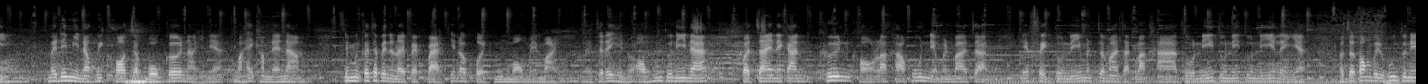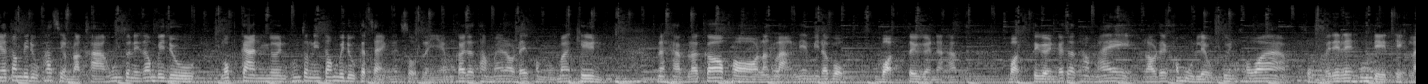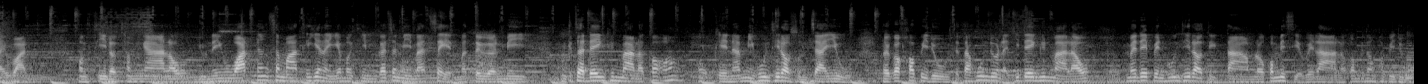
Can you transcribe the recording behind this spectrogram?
ไม่ได้มีนักวิเคราะห์จากโบรกเกอร์ไหนเนี่ยมาให้คำแนะนำ ซึ่งมันก็จะเป็นอะไรแปลกๆ ที่เราเปิดมุมมองใหม่ๆเราจะได้เห็นว่าเอาหุ้นตัวนี้นะ ปัจจัยในการขึ้นของราคาหุ้นเนี่ยมันมาจากเอฟเฟกต์ตัวนี้มันจะมาจากราคาตัวนี้ตัวนี้ตัวนี้อะไรเงี้ยเราจะต้องไปดูหุ้นตัวนี้ต้องไปดูค่าเสื่อมราคาหุ้นตัวนี้ต้องไปดูงบการเงินหุ้นตัวนี้ต้องไปดูกระแสเงินสดอะไรเงี้ยมันก็จะทำให้เราได้ความรู้มากขึ้นนะครับแล้วก็พอหลังๆเนี่ยมีระบบบอทเตือนนะครับบอทเตือนก็จะทำให้เราได้ข้อมูลเร็วขึ้น เพราะว่าผมไม่ได้เล่นหุ้นเดย์เทรดรายวัน บางทีเราทำงานเราอยู่ในวัดนั่งสมาธิอะไรเงี้ยบางทีมันก็จะมีแมสเซจมาเตือนมี มันก็จะเด้งขึ้นมาแล้วก็อ๋อโอเคนะมีหุ้นที่เราสนใจอยู่ แล้วก็เข้าไปดูแต่ถ้าหุ้นตัวไหนที่เด้งขึ้นมาแล้ว ไม่ได้เป็นหุ้นที่เราติดตาม เราก็ไม่เสียเวลาเราก็ไม่ต้องเข้าไปดู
